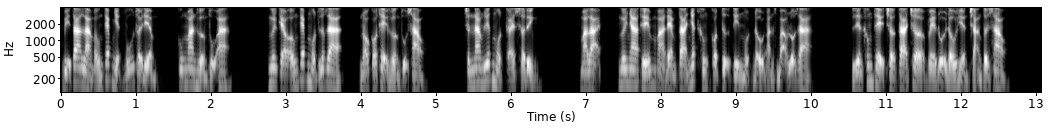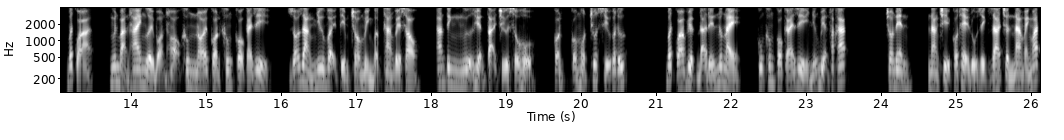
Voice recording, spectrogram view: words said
bị ta làm ống thép nhiệt vũ thời điểm, cũng man hưởng thụ a. Ngươi kéo ống thép một lớp ra, nó có thể hưởng thụ sao? Trần nam liếc một cái sở đình, mà lại ngươi nha thế mà đem ta nhất không có tự tin một đầu bắn bạo lộ ra. Liền không thể chờ ta trở về đổi đầu hiện tráng tới sao? Bất quá, nguyên bản hai người bọn họ không nói còn không có cái gì, rõ ràng như vậy tìm cho mình bậc thang về sau, an tinh ngữ hiện tại trừ xấu hổ, còn có một chút xíu bất ức. Bất quá việc đã đến nước này, cũng không có cái gì những biện pháp khác. Cho nên, nàng chỉ có thể đủ dịch ra trần nam ánh mắt,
